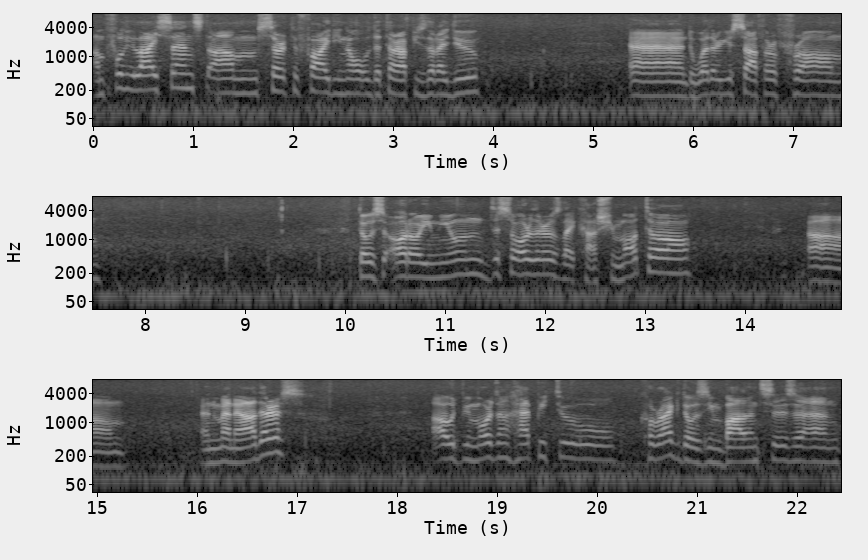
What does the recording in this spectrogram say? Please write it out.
I'm fully licensed, I'm certified in all the therapies that I do. And whether you suffer from those autoimmune disorders like Hashimoto um, and many others, I would be more than happy to correct those imbalances and,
